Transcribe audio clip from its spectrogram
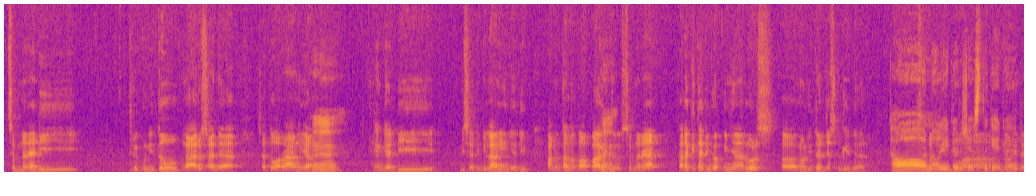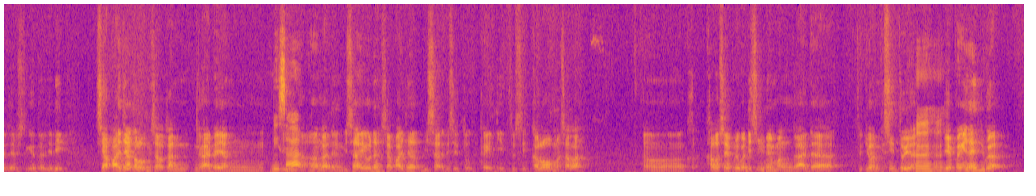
sebenarnya di tribun itu nggak harus ada satu orang yang yang jadi bisa dibilang yang jadi panutan atau apa gitu sebenarnya karena kita juga punya rules eh, no leader just together Oh, seperti no itu, leader uh, just uh, together. No leader just together. Jadi siapa aja kalau misalkan nggak ada yang Bisa. uh, nggak ada yang bisa ya udah siapa aja bisa di situ kayak gitu sih. Kalau masalah uh, kalau saya pribadi sih memang nggak ada tujuan ke situ ya. Mm-hmm. Ya pengennya juga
